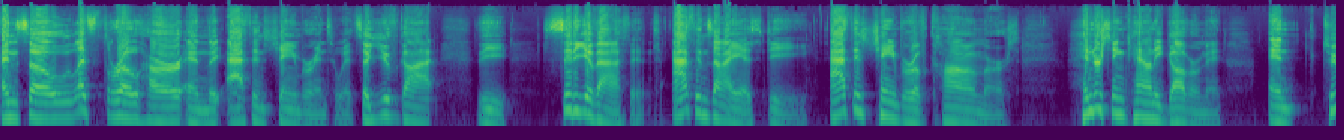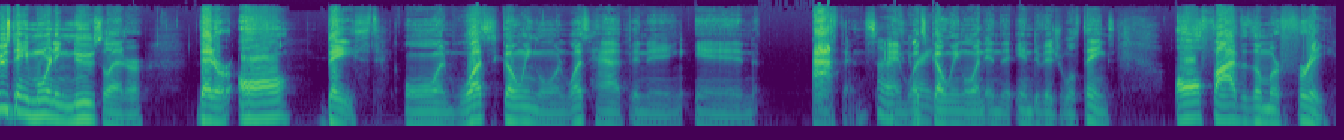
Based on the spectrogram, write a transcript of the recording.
And so let's throw her and the Athens Chamber into it. So you've got the City of Athens, Athens ISD, Athens Chamber of Commerce, Henderson County Government, and Tuesday Morning Newsletter that are all based on what's going on, what's happening in Athens, Oh, and what's great. going on in the individual things. All five of them are free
